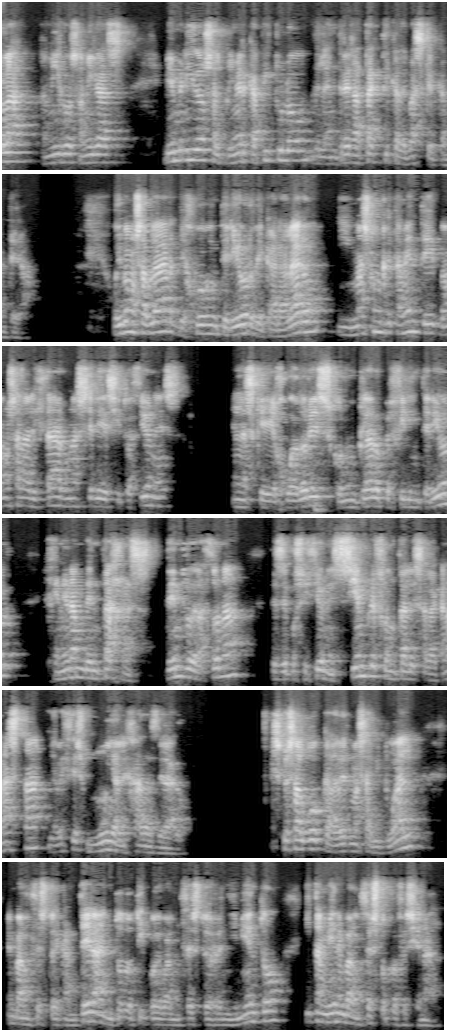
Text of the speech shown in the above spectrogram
Hola, amigos, amigas. Bienvenidos al primer capítulo de la entrega táctica de Básquet Cantera. Hoy vamos a hablar de juego interior de cara al aro y más concretamente vamos a analizar una serie de situaciones en las que jugadores con un claro perfil interior generan ventajas dentro de la zona desde posiciones siempre frontales a la canasta y a veces muy alejadas del aro. Esto es algo cada vez más habitual en baloncesto de cantera, en todo tipo de baloncesto de rendimiento y también en baloncesto profesional.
